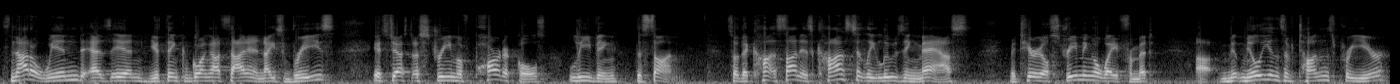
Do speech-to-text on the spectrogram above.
It's not a wind as in you think of going outside in a nice breeze. It's just a stream of particles leaving the sun. So the sun is constantly losing mass, material streaming away from it, uh, m- millions of tons per year.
